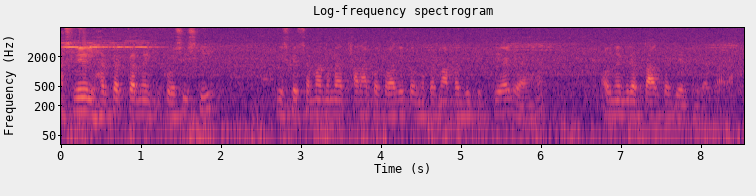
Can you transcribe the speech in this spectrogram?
अश्लील हरकत करने की कोशिश की। जिसके संबंध में थाना कोतवाली पर मुकदमा पंजीकृत किया गया है और उन्हें गिरफ़्तार कर जेल भेजा जा रहा है।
